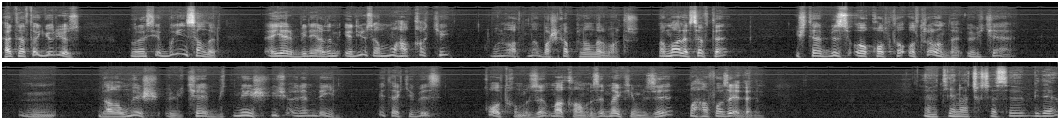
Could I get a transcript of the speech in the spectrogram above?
her tarafta görüyoruz. Dolayısıyla bu insanlar eğer birine yardım ediyorsa muhakkak ki bunun altında başka planlar vardır. Ve maalesef de işte biz o koltukta oturalım da ülke m, dağılmış, ülke bitmiş hiç önemli değil. Yeter ki biz koltuğumuzu, makamımızı, mevkimizi muhafaza edelim. Evet yani açıkçası bir de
